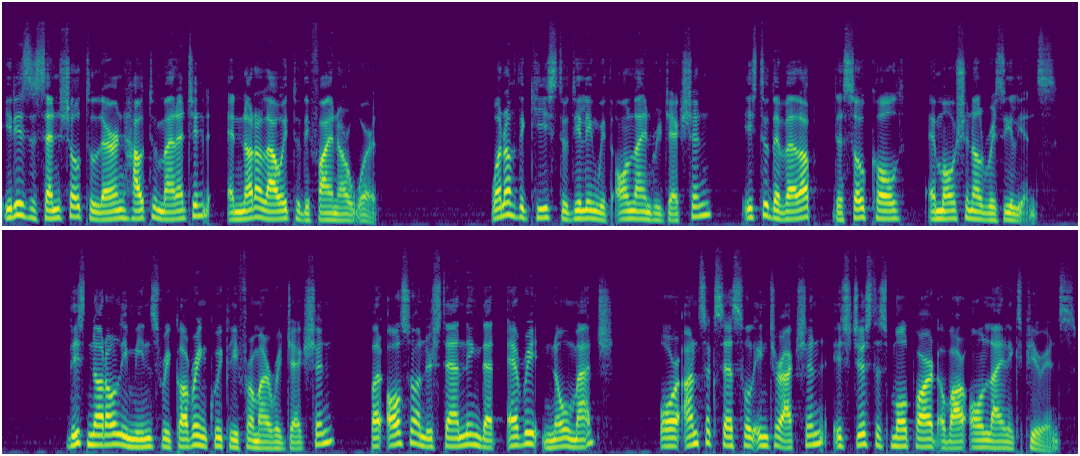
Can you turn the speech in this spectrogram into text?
it is essential to learn how to manage it and not allow it to define our worth. One of the keys to dealing with online rejection is to develop the so called emotional resilience. This not only means recovering quickly from our rejection, but also understanding that every no match or unsuccessful interaction is just a small part of our online experience.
